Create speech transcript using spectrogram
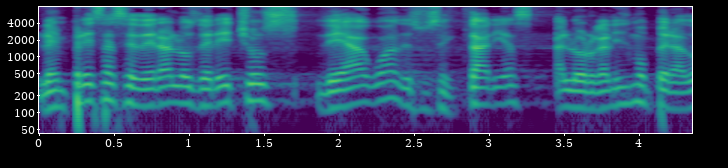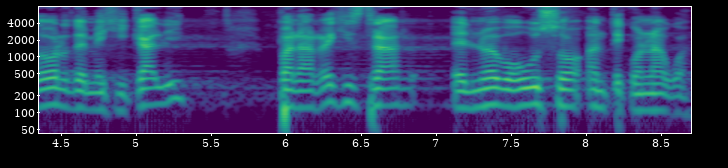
La empresa cederá los derechos de agua de sus hectáreas al organismo operador de Mexicali para registrar el nuevo uso ante Conagua.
